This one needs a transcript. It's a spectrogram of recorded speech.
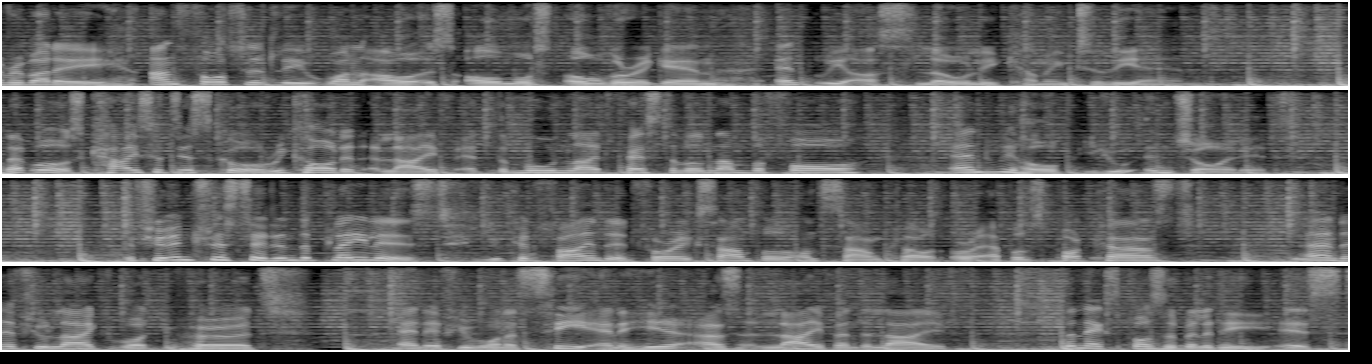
Everybody. Unfortunately, one hour is almost over again, and we are slowly coming to the end. That was Kaiser Disco, recorded live at the Moonlight Festival number 4, and we hope you enjoyed it. If you're interested in the playlist, you can find it, for example, on SoundCloud or Apple's podcast. And if you liked what you heard, and if you want to see and hear us live and alive, the next possibility is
